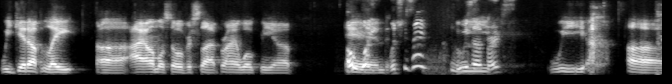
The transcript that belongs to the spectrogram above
We get up late. Uh, I almost overslept. Brian woke me up. Oh and wait, what'd you say? Who was up first? we uh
